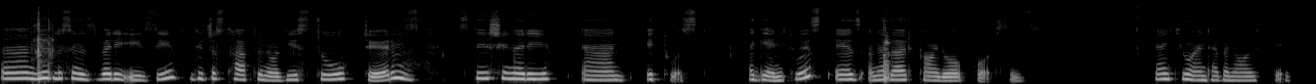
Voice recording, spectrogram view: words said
And your lesson is very easy. You just have to know these two terms stationary and a twist. Again it twist is another kind of forces. Thank you and have a nice day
